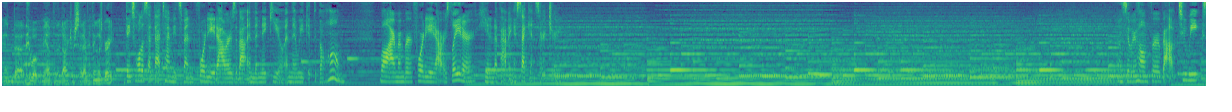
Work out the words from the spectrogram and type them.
and uh, they woke me up and the doctor said everything was great. They told us at that time he'd spend 48 hours about in the NICU and then we'd get to go home. Well, I remember 48 hours later, he ended up having a second surgery. so we were home for about two weeks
